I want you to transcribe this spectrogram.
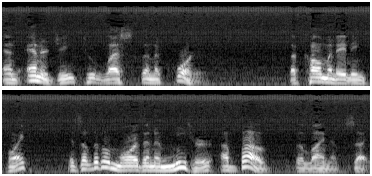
and energy to less than a quarter. The culminating point is a little more than a meter above the line of sight.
